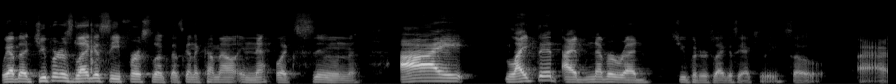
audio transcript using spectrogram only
We have that Jupiter's Legacy first look that's going to come out in Netflix soon. I liked it. I've never read Jupiter's Legacy actually, so I,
